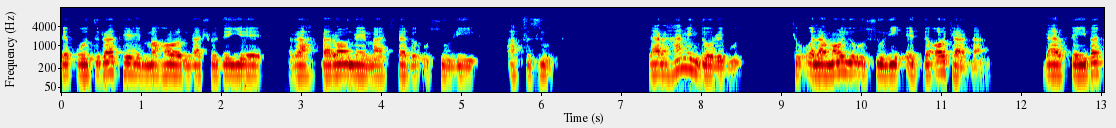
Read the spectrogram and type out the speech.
به قدرت مهار نشده رهبران مکتب اصولی افزود. در همین دوره بود که علمای اصولی ادعا کردند در غیبت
